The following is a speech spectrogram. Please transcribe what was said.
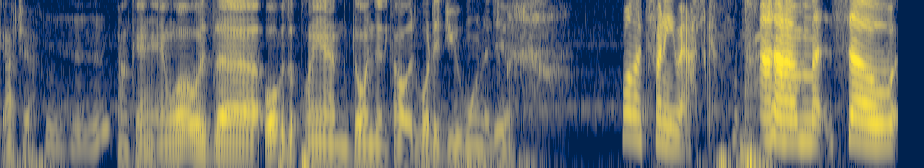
Gotcha. hmm Okay. And what was the what was the plan going into college? What did you want to do? Well, that's funny you ask. um, so,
